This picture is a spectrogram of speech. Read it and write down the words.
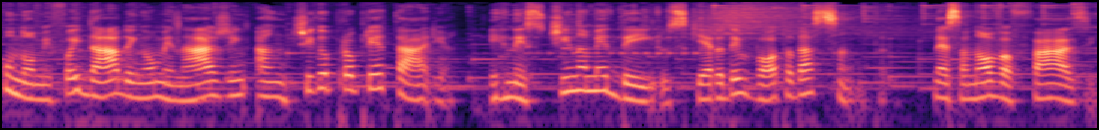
O nome foi dado em homenagem à antiga proprietária, Ernestina Medeiros, que era devota da santa. Nessa nova fase,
